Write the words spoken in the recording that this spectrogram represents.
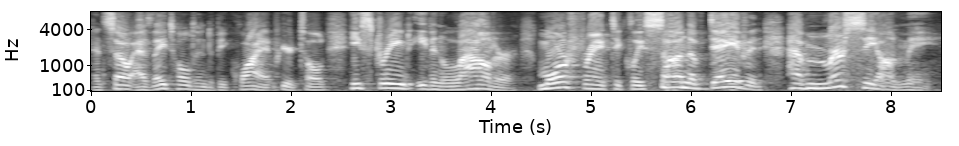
And so, as they told him to be quiet, we are told, he screamed even louder, more frantically, Son of David, have mercy on me.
